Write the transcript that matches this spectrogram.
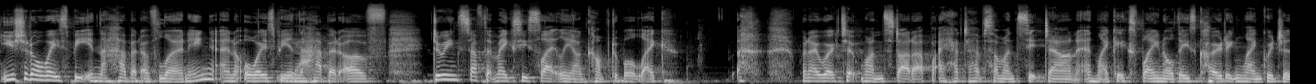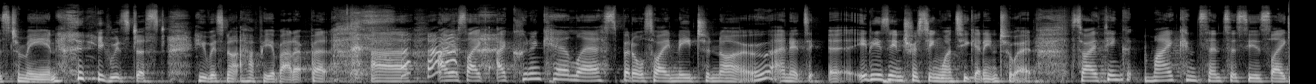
you should always be in the habit of learning and always be in the habit of doing stuff that makes you slightly uncomfortable. Like when I worked at one startup, I had to have someone sit down and like explain all these coding languages to me, and he was just he was not happy about it. But uh, I was like, I couldn't care less, but also I need to know, and it's it is interesting once you get into it. So I think my consensus is like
